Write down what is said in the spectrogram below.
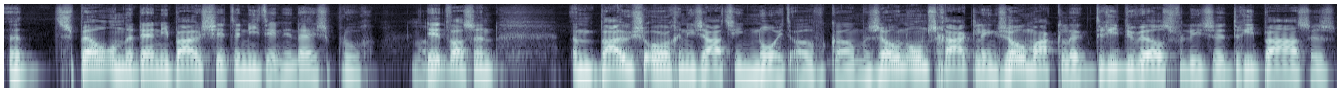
het spel onder Danny Buis zit er niet in in deze ploeg. Nee. Dit was een, een buisorganisatie nooit overkomen. Zo'n omschakeling, zo makkelijk. Drie duels verliezen, drie bases.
